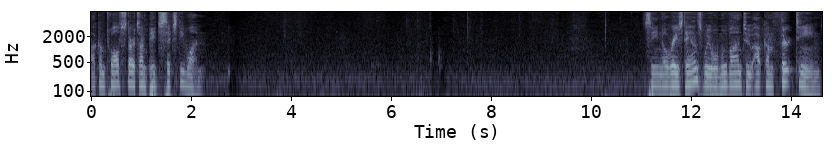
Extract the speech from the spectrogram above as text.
Outcome 12 starts on page 61. Seeing no raised hands, we will move on to outcome 13,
